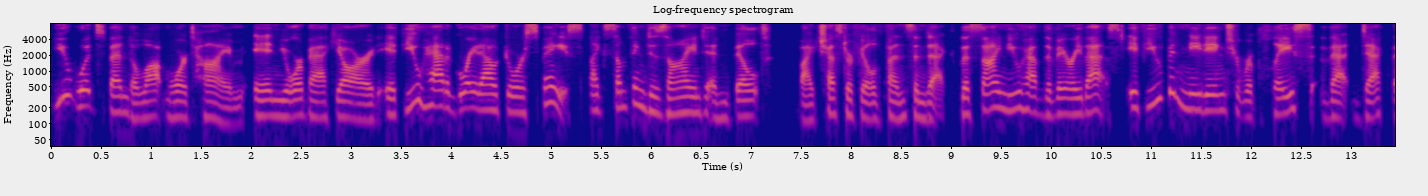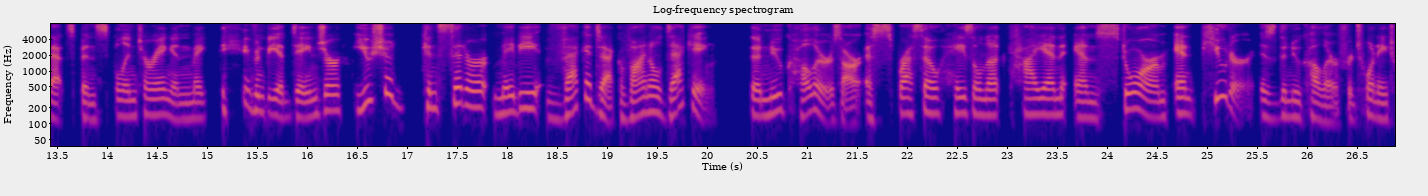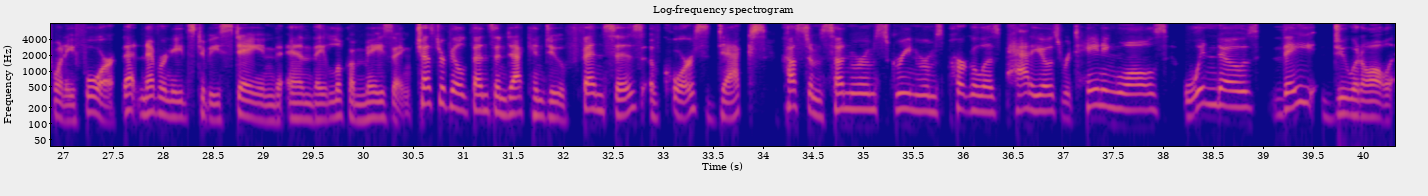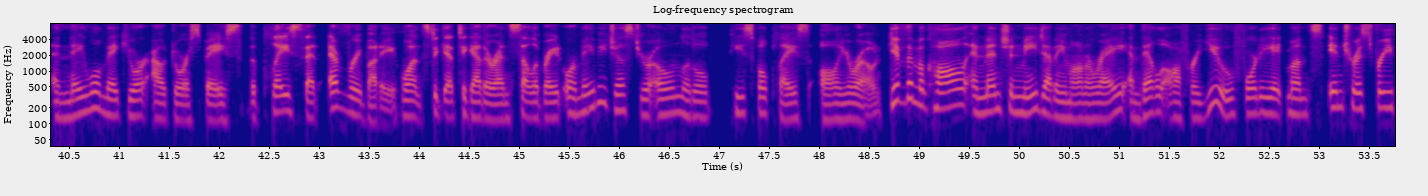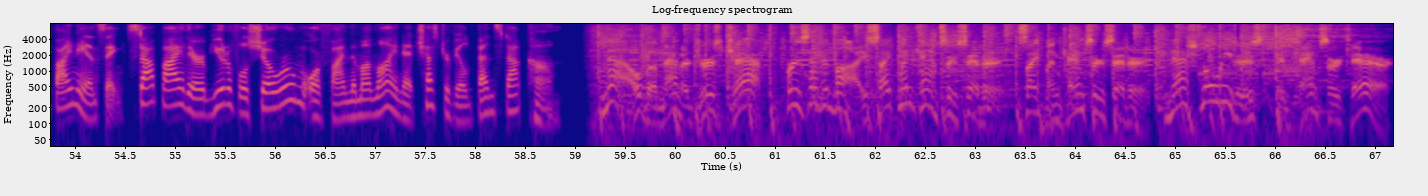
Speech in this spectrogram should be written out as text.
You would spend a lot more time in your backyard if you had a great outdoor space, like something designed and built by Chesterfield Fence and Deck, the sign you have the very best. If you've been needing to replace that deck that's been splintering and may even be a danger, you should consider maybe VEKAdeck vinyl decking. The new colors are espresso, hazelnut, cayenne, and storm. And pewter is the new color for 2024. That never needs to be stained, and they look amazing. Chesterfield Fence and Deck can do fences, of course, decks, custom sunrooms, screen rooms, pergolas, patios, retaining walls, windows. They do it all, and they will make your outdoor space the place that everybody wants to get together and celebrate, or maybe just your own little peaceful place all your own. Give them a call and mention me, Debbie Monterrey, and they'll offer you 48 months interest free financing. Stop by their beautiful showroom or find them online at chesterfieldfence.com. Now, the Manager's Chat, presented by Siteman Cancer Center. Siteman Cancer Center, national leaders in cancer care.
